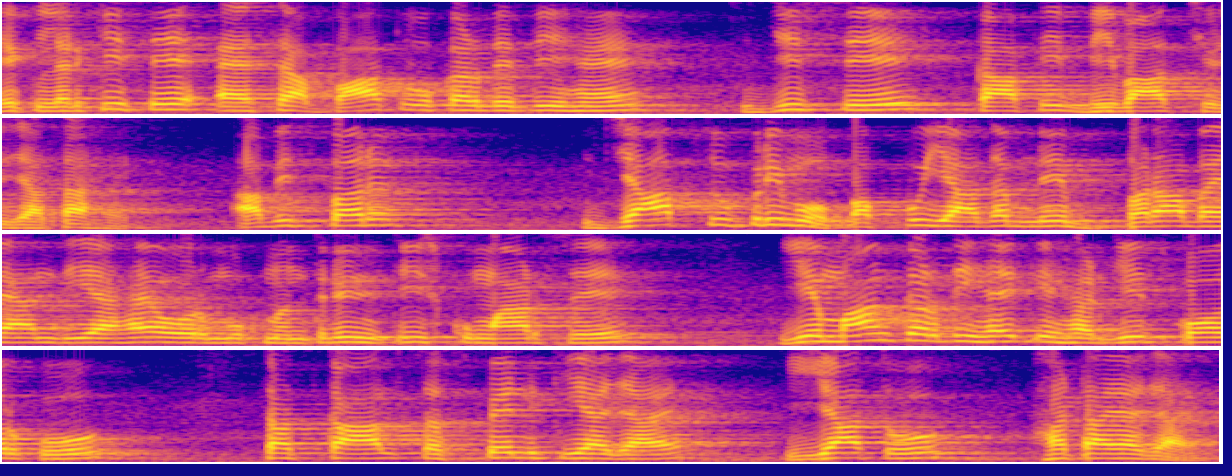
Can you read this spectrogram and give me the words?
एक लड़की से ऐसा बात वो कर देती हैं जिससे काफ़ी विवाद छिड़ जाता है। अब इस पर जाप सुप्रीमो पप्पू यादव ने बड़ा बयान दिया है और मुख्यमंत्री नीतीश कुमार से ये मांग कर दी है कि हरजीत कौर को तत्काल सस्पेंड किया जाए या तो हटाया जाए।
